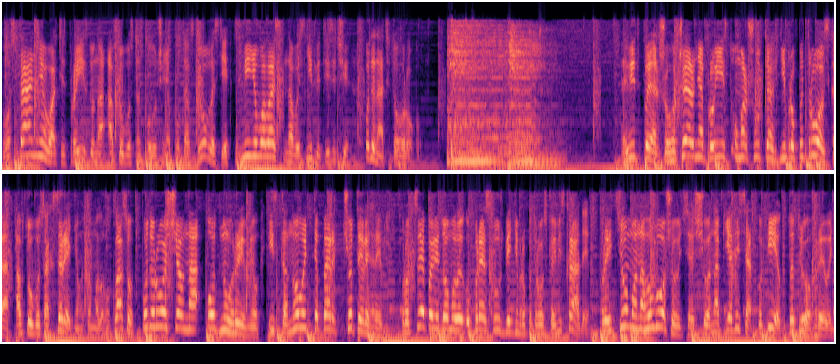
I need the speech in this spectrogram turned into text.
Востаннє вартість проїзду на автобусне сполучення в Полтавській області змінювалась навесні 2011 року. Від 1 червня проїзд у маршрутках Дніпропетровська, автобусах середнього та малого класу, подорожчав на 1 гривню і становить тепер 4 гривні. Про це повідомили у прес-службі Дніпропетровської міськради. При цьому наголошується, що на 50 копійок до 3 гривень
